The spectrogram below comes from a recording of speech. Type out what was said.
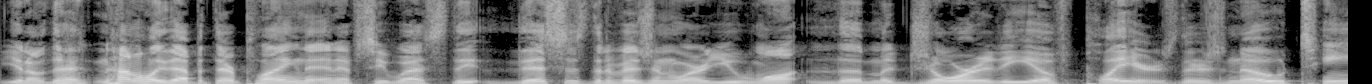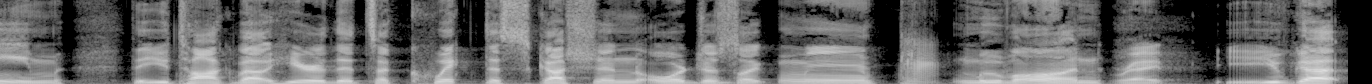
you know, they're- not only that, but they're playing the NFC West. The, this is the division where you want the majority of players. There's no team that you talk about here that's a quick discussion or just like meh, move on. right. You've got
